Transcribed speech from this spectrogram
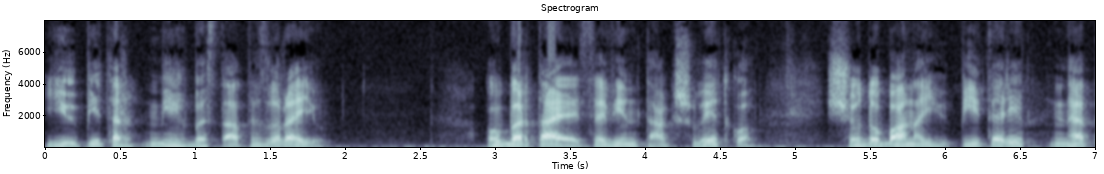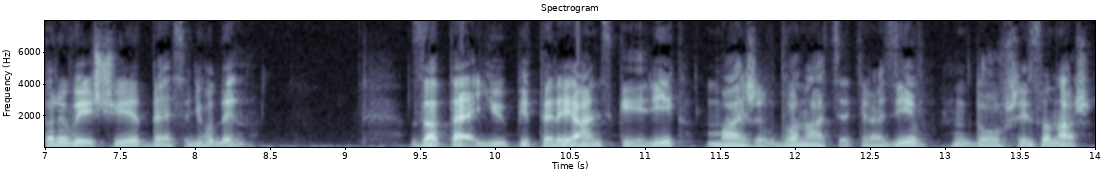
Юпітер міг би стати зорею. Обертається він так швидко, що доба на Юпітері не перевищує 10 годин. Зате Юпітеріанський рік майже в 12 разів довший за наш.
